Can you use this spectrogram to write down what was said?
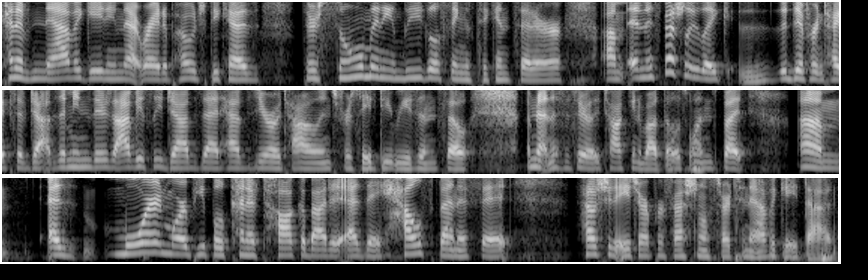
kind of navigating that right approach? Because there's so many legal things to consider um, and especially like the different types of jobs. I mean there's obviously jobs that have zero tolerance for safety reasons so i'm not necessarily talking about those ones but um, as more and more people kind of talk about it as a health benefit how should hr professionals start to navigate that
